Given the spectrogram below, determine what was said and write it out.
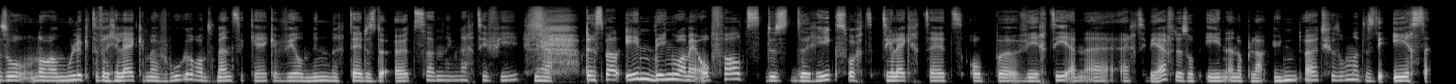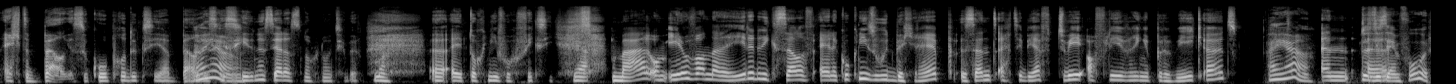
zo nogal moeilijk te vergelijken met vroeger, want mensen kijken veel minder tijdens de uitzending naar tv. Ja. Er is wel één ding wat mij opvalt. Dus de reeks wordt tegelijkertijd op eh, VRT en eh, RTBF, dus op 1 en op La Une uitgezonden. Het is de eerste echte Belgische co-productie. Belgische Ah, ja. geschiedenis. Ja, dat is nog nooit gebeurd. Maar. Eh, toch niet voor fictie. Ja. Maar om een of andere reden die ik zelf eigenlijk ook niet zo goed begrijp, zendt RTBF twee afleveringen per week uit. Ah ja. En, Dus die eh, zijn voor?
